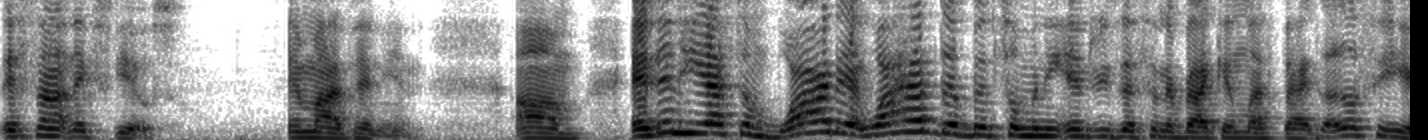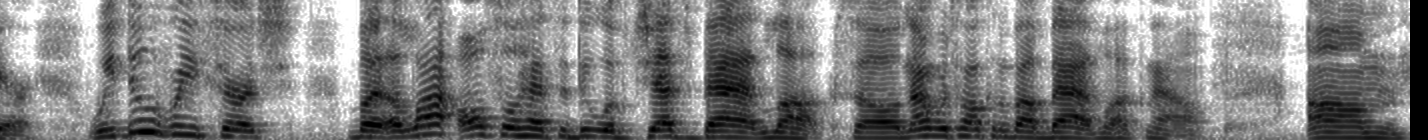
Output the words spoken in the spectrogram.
It's not an excuse, in my opinion. Um, and then he asked him, why are there, why have there been so many injuries at center back and left back? Let's see here. We do research, but a lot also has to do with just bad luck. So now we're talking about bad luck now. Um,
